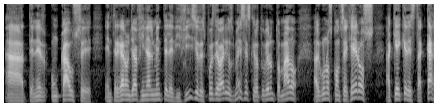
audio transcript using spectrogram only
a tener un cauce. Entregaron ya finalmente el edificio después de varios meses que lo tuvieron tomado algunos consejeros. Aquí hay que destacar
